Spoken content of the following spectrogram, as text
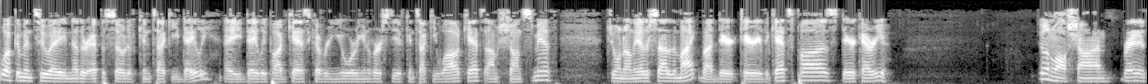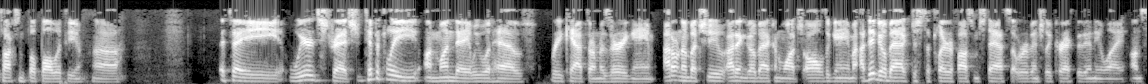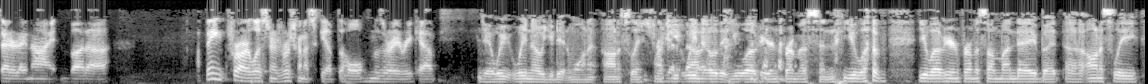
Welcome into another episode of Kentucky Daily, a daily podcast covering your University of Kentucky Wildcats. I'm Sean Smith, joined on the other side of the mic by Derek Terry of the Cats' Pause. Derek, how are you? Doing well, Sean. Ready to talk some football with you. Uh, it's a weird stretch. Typically on Monday we would have recapped our Missouri game. I don't know about you. I didn't go back and watch all the game. I did go back just to clarify some stats that were eventually corrected anyway on Saturday night. But uh, I think for our listeners, we're just going to skip the whole Missouri recap. Yeah, we we know you didn't want it, honestly. Like you, we about know that you love hearing from us, and you love you love hearing from us on Monday. But uh, honestly,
